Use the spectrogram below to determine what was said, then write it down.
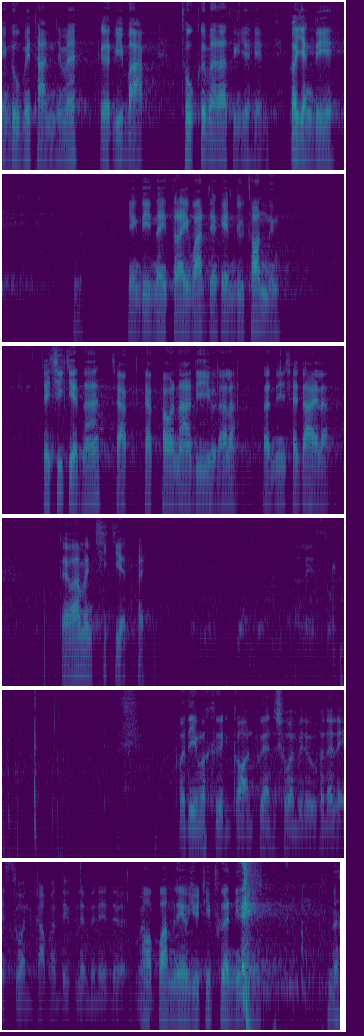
ยังดูไม่ทันใช่ไหมเกิดวิบากทุกข์ขึ้นมาแล้วถึงจะเห็น ก็ยังดี อย่างดีในไตรวัดยังเห็นอยู่ท่อนหนึ่งอย่าขี้เกียจนะ จากจากภาวนาดีอยู่แล้วล่ะตอนนี้ใช้ได้แล้วแต่ว่ามันขี้เกียจไป อดีเมื่อคืนก่อนเพื่อนชวนไปดูพระนเรศวรกลับมาดึกเลยไม่ได้เดินอ๋อความเร็วอยู่ที่เพื่อนนี่เองนะ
